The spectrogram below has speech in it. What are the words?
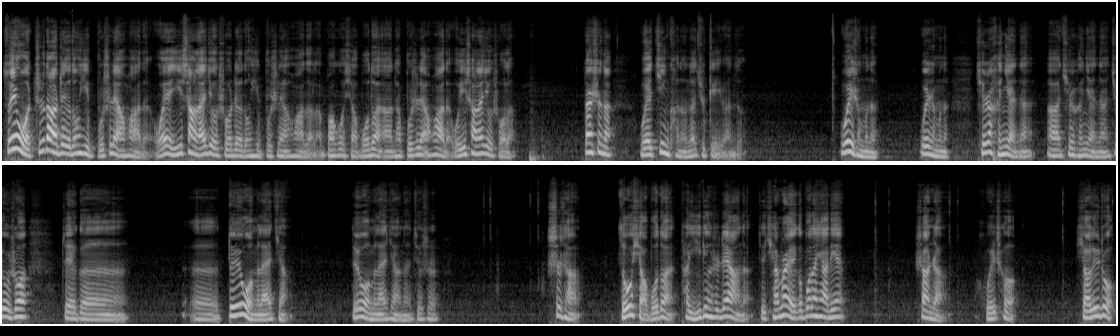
所以我知道这个东西不是量化的，我也一上来就说这个东西不是量化的了，包括小波段啊，它不是量化的，我一上来就说了。但是呢，我也尽可能的去给原则。为什么呢？为什么呢？其实很简单啊，其实很简单，就是说这个呃，对于我们来讲，对于我们来讲呢，就是市场走小波段，它一定是这样的，就前面有一个波段下跌，上涨回撤，小绿柱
